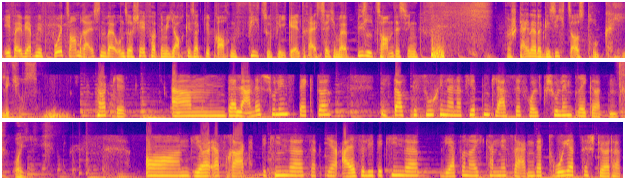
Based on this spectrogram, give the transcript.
Eva, ich werde mich voll zusammenreißen, weil unser Chef hat nämlich auch gesagt, wir brauchen viel zu viel Geld. Reißt euch einmal ein bisschen zusammen, deswegen versteinerter Gesichtsausdruck, leg los. Okay. Ähm, der Landesschulinspektor ist auf Besuch in einer vierten Klasse Volksschule in Bregarten. Ui. Und ja, er fragt die Kinder, sagt ja, also liebe Kinder, wer von euch kann mir sagen, wer Troja zerstört hat?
